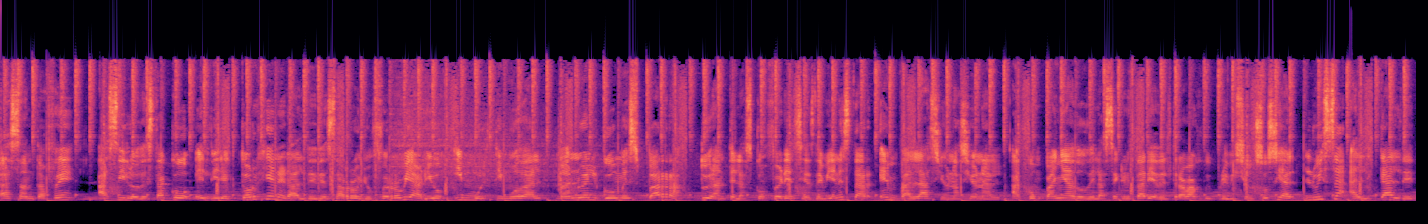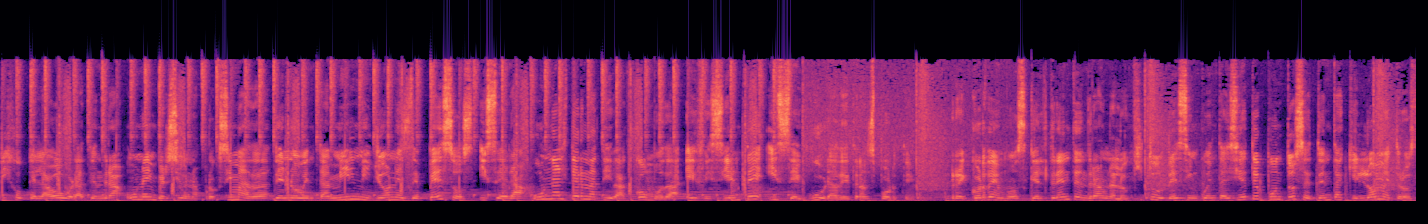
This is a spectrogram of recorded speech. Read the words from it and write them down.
a Santa Fe. Así lo destacó el director general de Desarrollo Ferroviario y Multimodal, Manuel Gómez Parra, durante las conferencias de bienestar en Palacio Nacional. Acompañado de la secretaria del Trabajo y Previsión Social, Luisa Alcalde, dijo que la obra tendrá una inversión aproximada de 90 mil millones de pesos y será una alternativa cómoda, eficiente y segura de transporte. Recordemos que el tren tendrá una longitud de 57.70 kilómetros,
